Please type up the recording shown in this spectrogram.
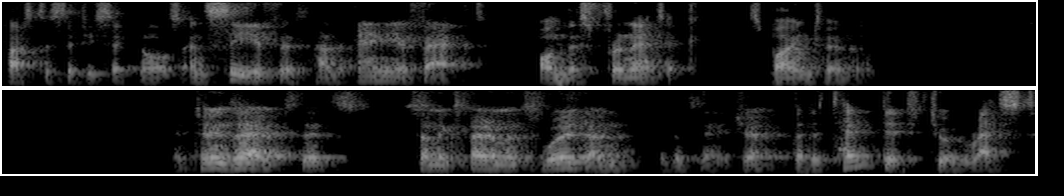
plasticity signals and see if this has any effect on this frenetic spine turnover. It turns out that some experiments were done of this nature that attempted to arrest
